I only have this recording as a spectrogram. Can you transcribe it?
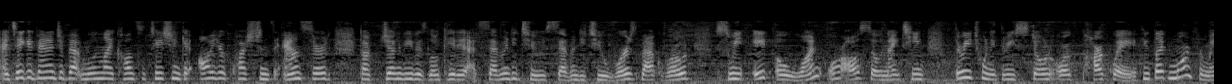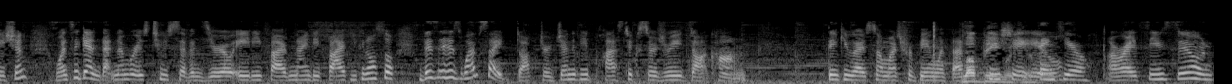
and take advantage of that moonlight consultation. Get all your questions answered. Dr. Genevieve is located at 7272 Wurzbach Road, Suite 801, or also 19323 Stone Oak Parkway. If you'd like more information, once again, that number is 270-8595. You can also visit his website, drgenevievePlasticSurgery.com. Thank you guys so much for being with us. Love being with Appreciate you. you. Thank you. All right, see you soon.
